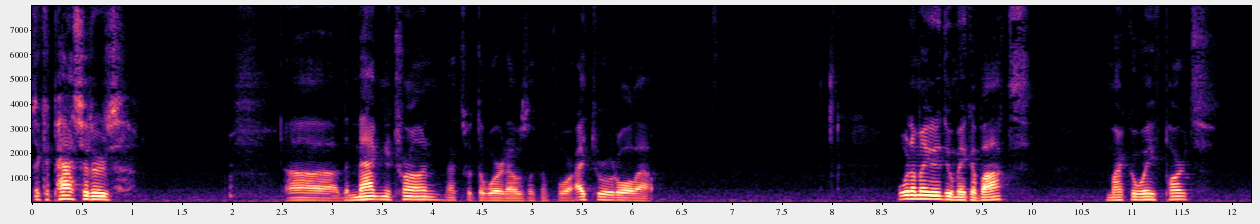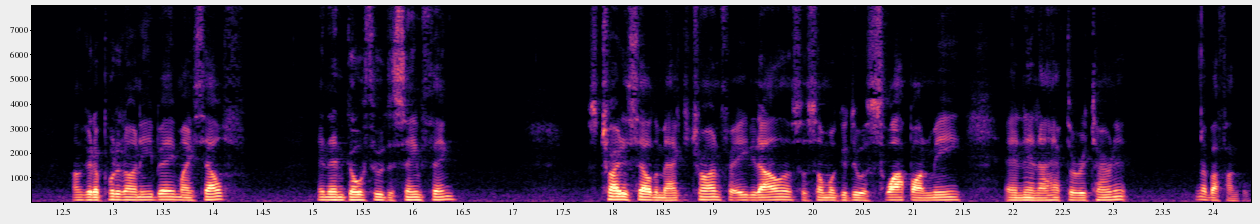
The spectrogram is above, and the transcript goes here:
the capacitors, uh, the magnetron. That's what the word I was looking for. I threw it all out. What am I going to do? Make a box? Microwave parts? I'm going to put it on eBay myself and then go through the same thing. Just try to sell the Magnetron for $80 so someone could do a swap on me and then I have to return it. No Nabafango.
